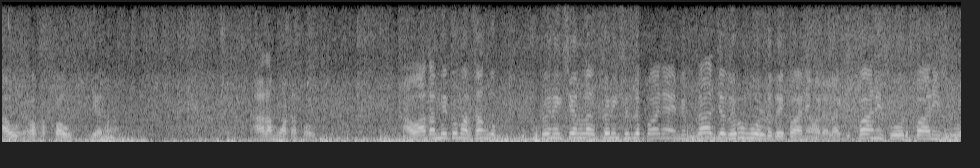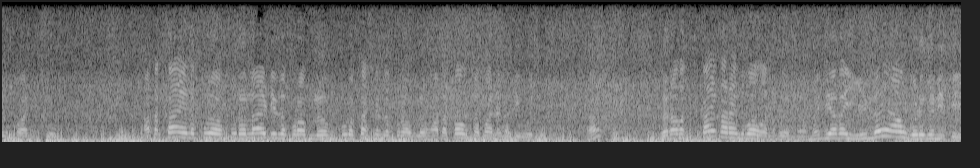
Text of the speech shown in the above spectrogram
अहो पाऊस गेला. आला मोठा पाऊस. अहो आता मी तुम्हाला सांगतो कनेक्शनला कनेक्शनचं पाणी आहे. मी कालच्या धरून ओरडत आहे पाण्यावाल्याला की पाणी सोड पाणी सोड पाणी सोड. आता काय पुढं पुढं लाईटीचा प्रॉब्लेम पुढं कशाचा प्रॉब्लेम आता पावसा पाण्याचा दिवस हां? जर आता काय करायचं बाबा बोलणं? म्हणजे आता ही लय अवघड गणित आहे.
